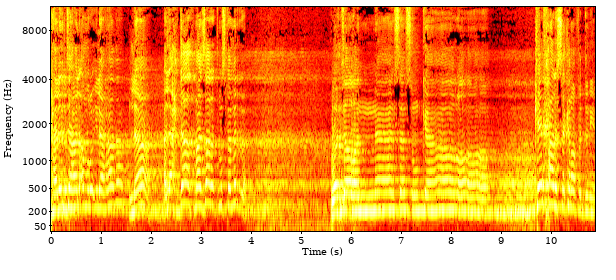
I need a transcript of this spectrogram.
هل انتهى الأمر إلى هذا؟ لا الأحداث ما زالت مستمرة وترى الناس سكارى كيف حال السكران في الدنيا؟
